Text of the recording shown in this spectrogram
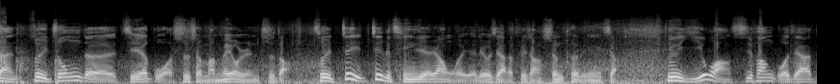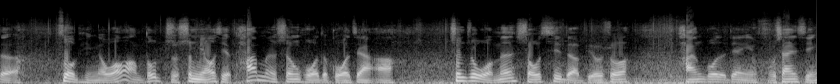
但最终的结果是什么？没有人知道。所以这这个情节让我也留下了非常深刻的印象。因为以往西方国家的作品呢，往往都只是描写他们生活的国家啊，甚至我们熟悉的，比如说韩国的电影《釜山行》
